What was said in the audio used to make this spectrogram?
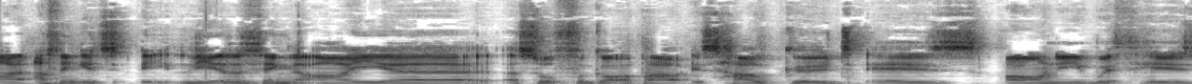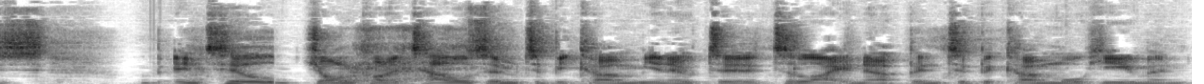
I, I think it's the other thing that I uh, I sort of forgot about is how good is Arnie with his until John Connor tells him to become, you know, to, to lighten up and to become more human,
